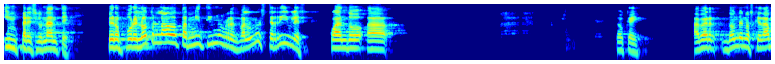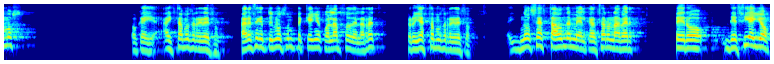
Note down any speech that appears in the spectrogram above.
impresionante. Pero por el otro lado también tiene unos resbalones terribles. Cuando uh, Ok. A ver, ¿dónde nos quedamos? Ok, ahí estamos de regreso. Parece que tuvimos un pequeño colapso de la red, pero ya estamos de regreso. No sé hasta dónde me alcanzaron a ver, pero decía yo,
